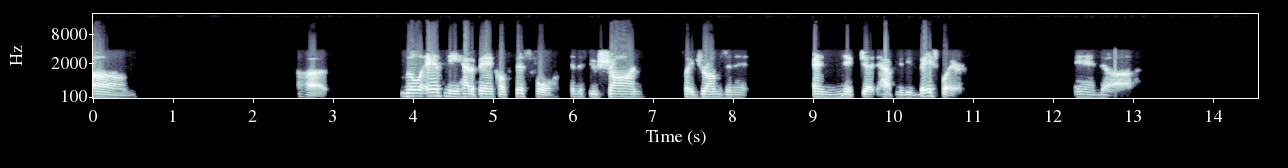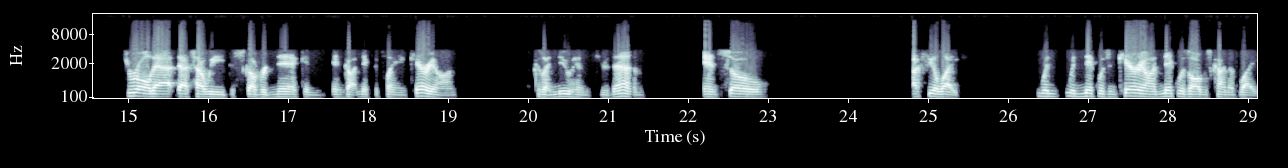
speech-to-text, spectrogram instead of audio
Um, uh, Little Anthony had a band called Fistful, and this dude Sean played drums in it, and Nick Jet happened to be the bass player. And uh, through all that, that's how we discovered Nick and, and got Nick to play in Carry On because I knew him through them. And so I feel like when when Nick was in Carry On, Nick was always kind of like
